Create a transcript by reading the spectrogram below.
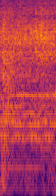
you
